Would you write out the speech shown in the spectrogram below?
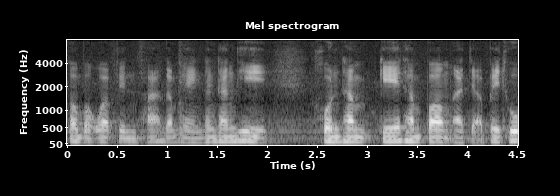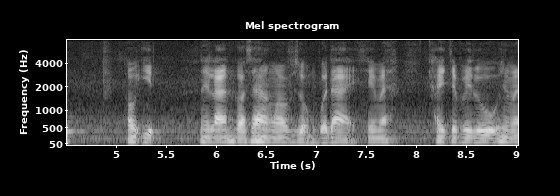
ก็บอกว่าเป็นพระกำแพงทั้งๆที่คนทำเก๊ทำปลอมอาจจะไปทุบเอาอิฐในร้านก่อสร้างมาผสมก็ได้ใช่ไหมใครจะไปรู้ใช่ไหม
